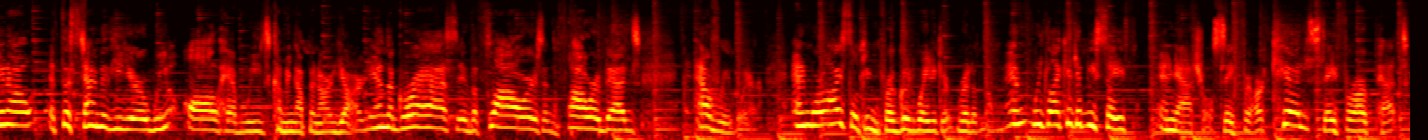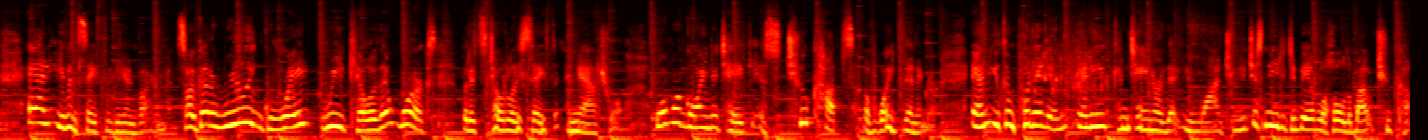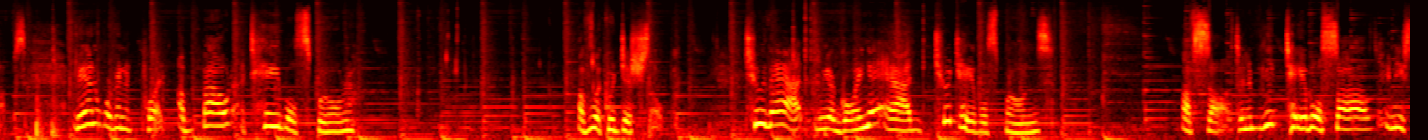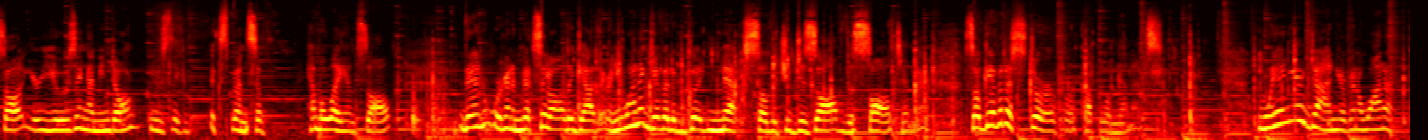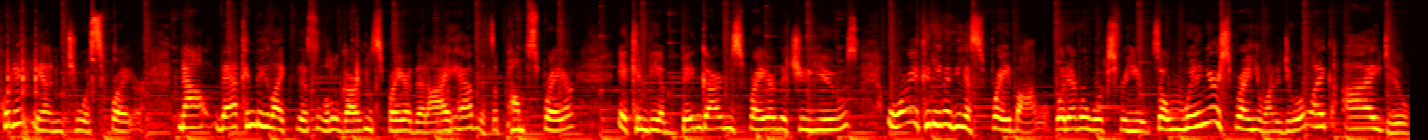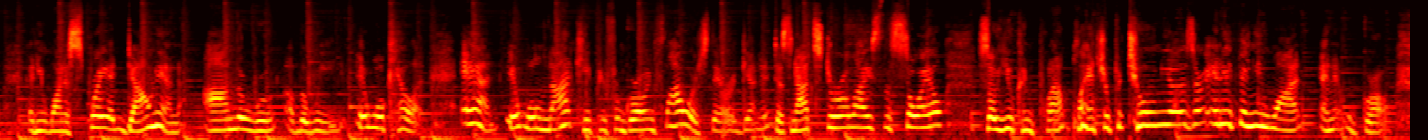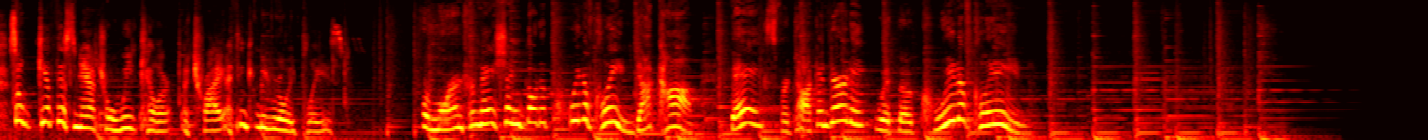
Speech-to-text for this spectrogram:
You know, at this time of the year, we all have weeds coming up in our yard, in the grass, in the flowers, in the flower beds, everywhere. And we're always looking for a good way to get rid of them. And we'd like it to be safe and natural, safe for our kids, safe for our pets, and even safe for the environment. So I've got a really great weed killer that works, but it's totally safe and natural. What we're going to take is two cups of white vinegar, and you can put it in any container that you want to. You just need it to be able to hold about two cups. Then we're going to put about a tablespoon of liquid dish soap. To that, we are going to add two tablespoons of salt. And table salt, any salt you're using, I mean, don't use the expensive Himalayan salt. Then we're gonna mix it all together. And you wanna give it a good mix so that you dissolve the salt in there. So give it a stir for a couple of minutes. When you're done, you're gonna wanna put it into a sprayer. Now, that can be like this little garden sprayer that I have, that's a pump sprayer. It can be a big garden sprayer that you use, or it could even be a spray bottle, whatever works for you. So when you're spraying, you want to do it like I do, and you want to spray it down in on the root of the weed. It will kill it. And it will not keep you from growing flowers there again. It does not sterilize the soil, so you can plant your petunias or anything you want, and it will grow. So give this natural weed killer a try. I think you'll be really pleased. For more information, go to queenofclean.com. Thanks for talking dirty with the Queen of Clean.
